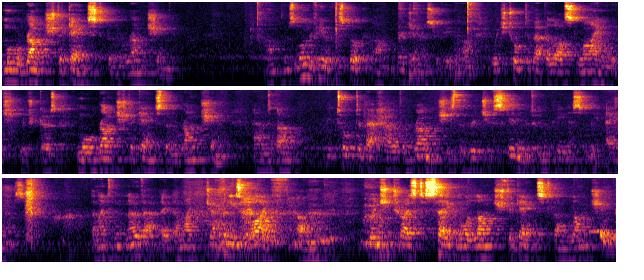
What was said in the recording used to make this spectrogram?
more runched against than runching. Um, there was a long review of this book, um, very generous review, um, which talked about the last line, which, which goes, more runched against than runching. And um, it talked about how the runch is the ridge of skin between the penis and the anus. And I didn't know that. I, uh, my Japanese wife um, when she tries to say more lunched against than lunching,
